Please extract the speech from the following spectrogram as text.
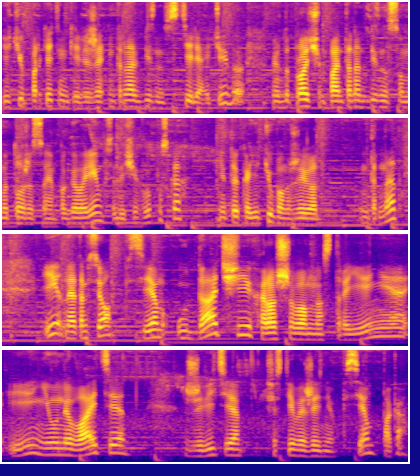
YouTube маркетинг или же интернет-бизнес в стиле YouTube. Между прочим, по интернет-бизнесу мы тоже с вами поговорим в следующих выпусках. Не только YouTube живет интернет. И на этом все. Всем удачи, хорошего вам настроения и не унывайте, живите счастливой жизнью. Всем пока.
